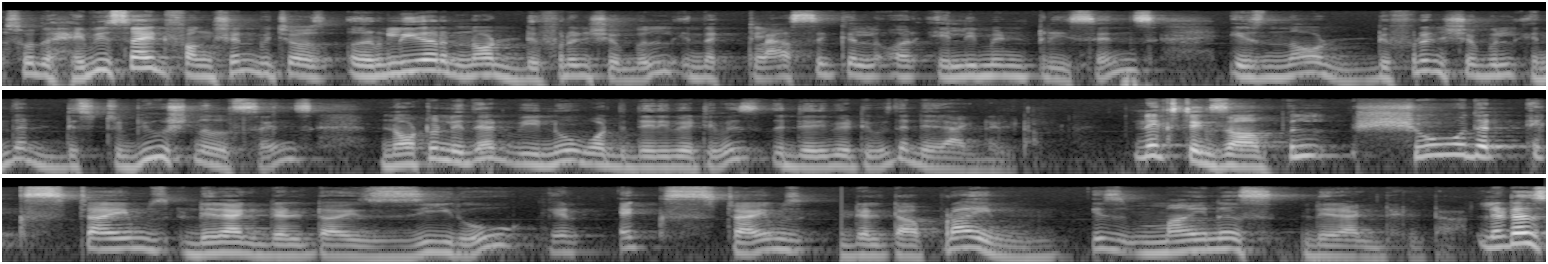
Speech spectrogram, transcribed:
So the Heaviside function which was earlier not differentiable in the classical or elementary sense is now differentiable in the distributional sense. Not only that we know what the derivative is, the derivative is the Dirac delta. Next example, show that x times Dirac delta is 0 and x times delta prime is minus Dirac delta. Let us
